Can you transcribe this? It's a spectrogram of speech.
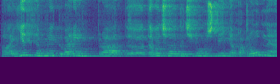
А если мы говорим про э, того человека, чье мышление подробное,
